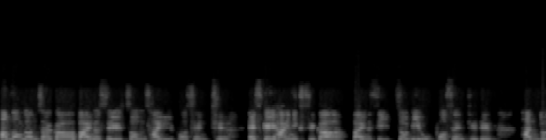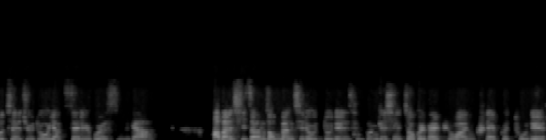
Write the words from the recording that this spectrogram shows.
삼성전자가 마이너스 1.41%, SK하이닉스가 마이너스 2.15%등 반도체주도 약세를 보였습니다. 다만 시장 전망치를 웃도는 3분기 실적을 발표한 크래프톤을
